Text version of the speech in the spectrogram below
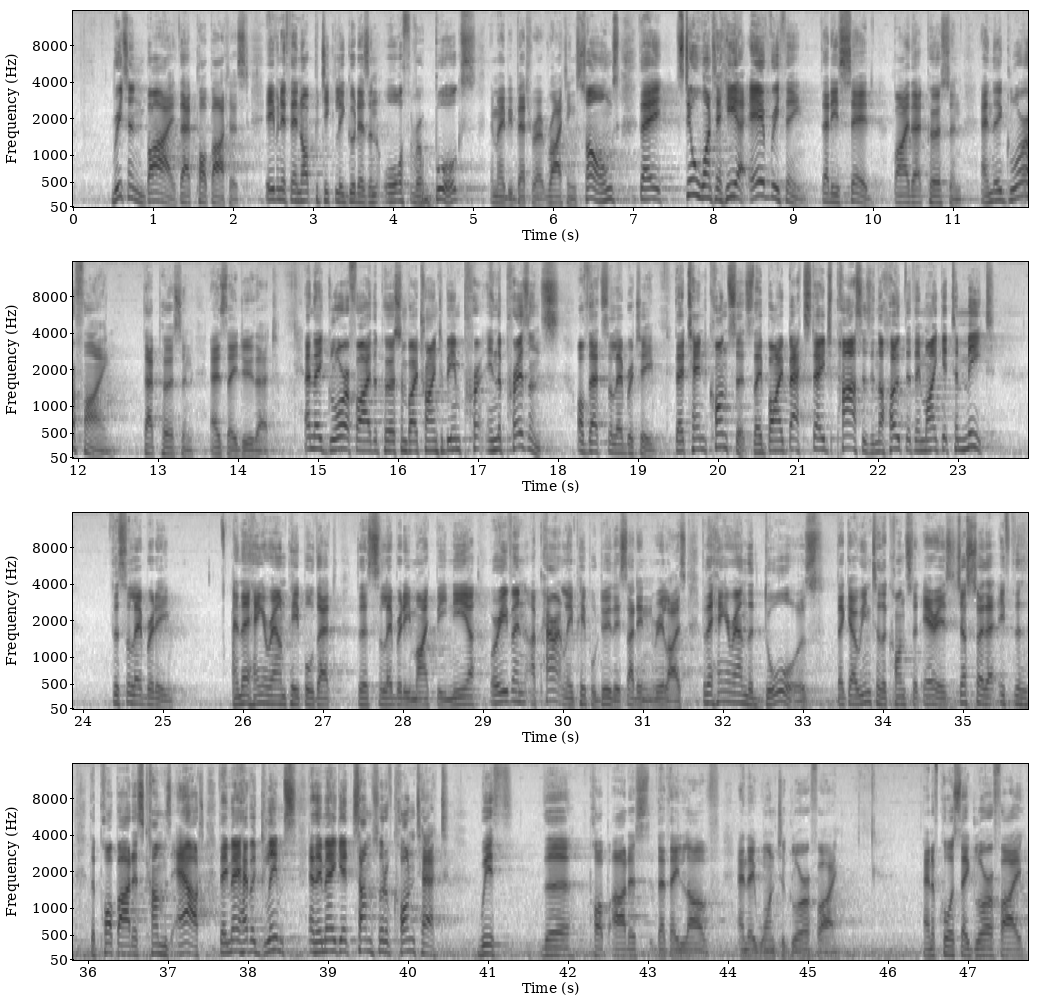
written by that pop artist. Even if they're not particularly good as an author of books, they may be better at writing songs, they still want to hear everything that is said by that person. And they're glorifying that person as they do that and they glorify the person by trying to be in, pre- in the presence of that celebrity. They attend concerts, they buy backstage passes in the hope that they might get to meet the celebrity. And they hang around people that the celebrity might be near, or even apparently people do this, I didn't realize, but they hang around the doors that go into the concert areas just so that if the, the pop artist comes out, they may have a glimpse and they may get some sort of contact with the pop artist that they love and they want to glorify. And of course, they glorify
